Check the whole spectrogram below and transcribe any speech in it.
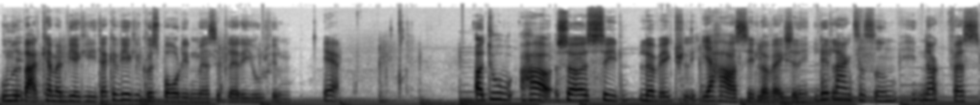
umiddelbart kan man virkelig... Der kan virkelig gå sport i den med at se platte julefilm. Og du har så også set Love Actually. Jeg har også set Love Actually. Lidt lang tid siden. Nok først...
